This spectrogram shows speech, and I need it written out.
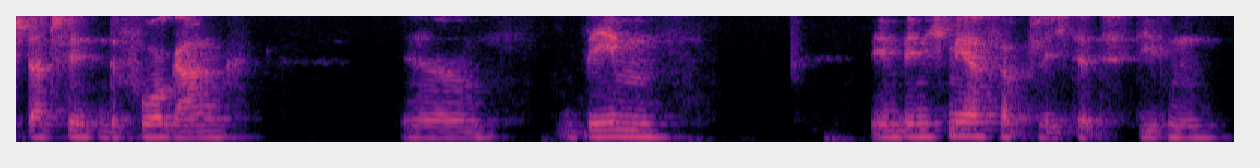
stattfindende Vorgang. Ähm, wem, wem bin ich mehr verpflichtet? Diesen,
